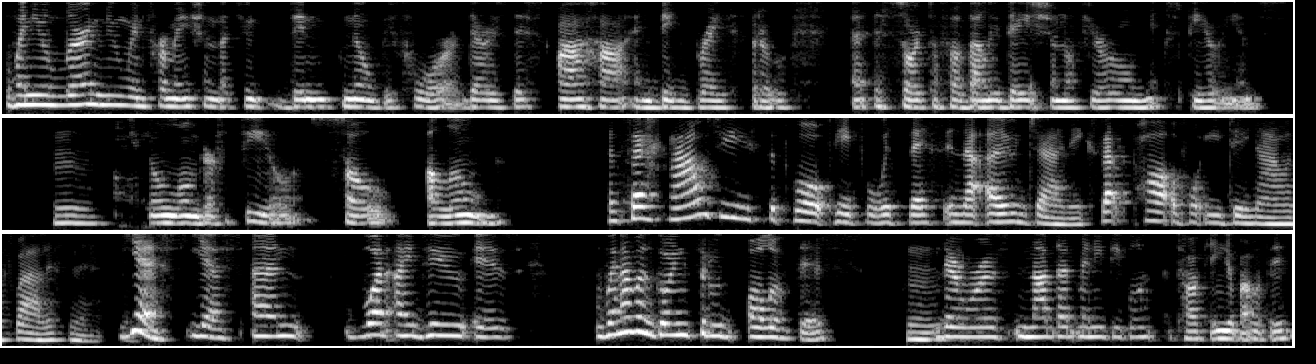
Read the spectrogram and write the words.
When you learn new information that you didn't know before, there is this aha and big breakthrough a, a sort of a validation of your own experience. Mm. You no longer feel so alone. And so, how do you support people with this in their own journey? Because that's part of what you do now as well, isn't it? Yes, yes. And what I do is when I was going through all of this, mm. there was not that many people talking about it.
